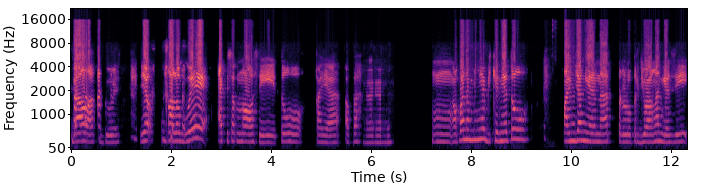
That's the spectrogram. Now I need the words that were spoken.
Galak gue. Yuk, kalau gue episode 0 sih itu kayak apa? Hmm, apa namanya bikinnya tuh panjang ya Nat, perlu perjuangan gak sih?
